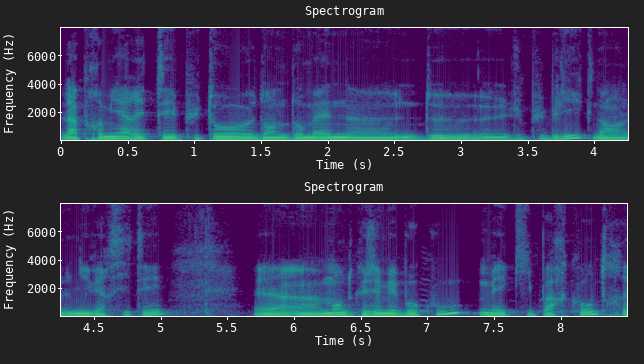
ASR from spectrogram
La première était plutôt dans le domaine euh, de, du public, dans l'université, un monde que j'aimais beaucoup, mais qui par contre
